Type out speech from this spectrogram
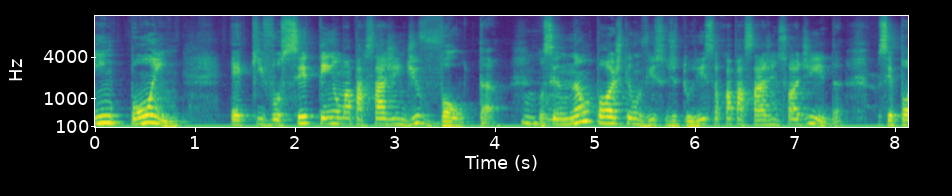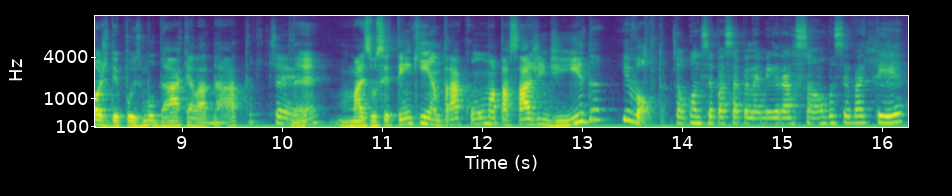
impõe é que você tenha uma passagem de volta. Uhum. Você não pode ter um visto de turista com a passagem só de ida. Você pode depois mudar aquela data, né? Mas você tem que entrar com uma passagem de ida e volta. Então, quando você passar pela imigração, você vai ter.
